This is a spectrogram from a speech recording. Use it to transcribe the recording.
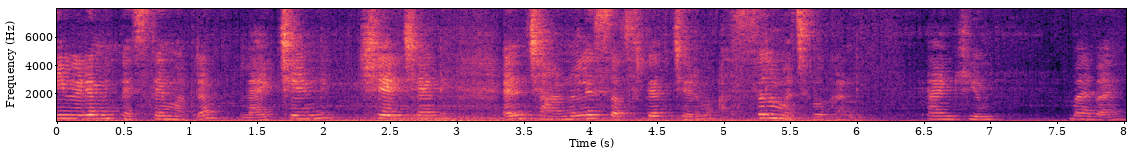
ఈ వీడియో మీకు నచ్చితే మాత్రం లైక్ చేయండి షేర్ చేయండి. అండ్ ఛానల్ని సబ్స్క్రైబ్ చేయడం అస్సలు మర్చిపోకండి. Thank you. Bye bye.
